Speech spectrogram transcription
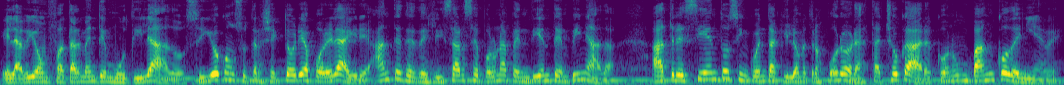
El avión fatalmente mutilado siguió con su trayectoria por el aire antes de deslizarse por una pendiente empinada a 350 km por hora hasta chocar con un banco de nieve.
